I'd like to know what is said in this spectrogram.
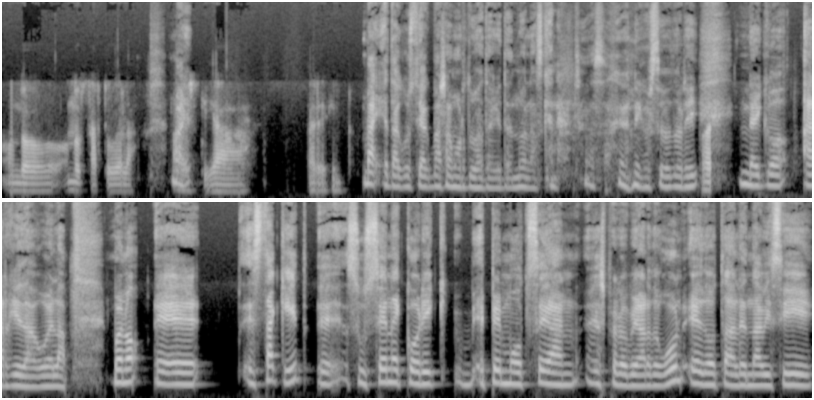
ondo, ondo zartu dela, bai. maestia arekin. Bai, eta guztiak basamortu bat egiten duela azken. nik uste dut hori bai. nahiko argi dagoela. Bueno, e, ez dakit, e, zuzenekorik epe motzean espero behar dugun, edo eta lehen da bizi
